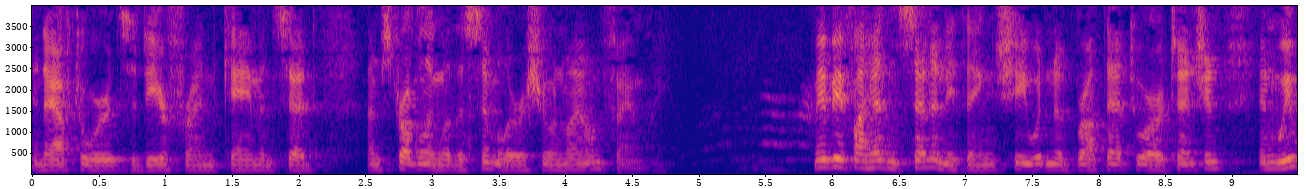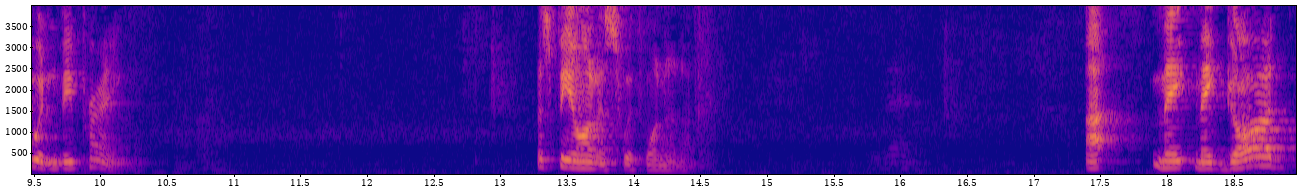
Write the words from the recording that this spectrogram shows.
and afterwards, a dear friend came and said, I'm struggling with a similar issue in my own family. Maybe if I hadn't said anything, she wouldn't have brought that to our attention, and we wouldn't be praying. Let's be honest with one another. Uh, may, may God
